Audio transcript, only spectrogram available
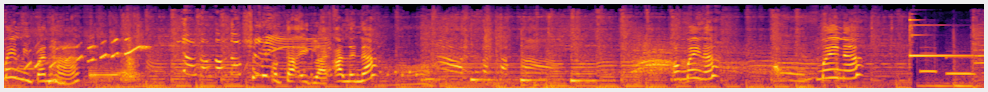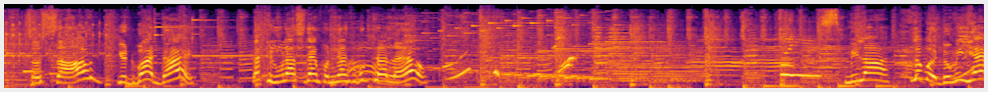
ไม่มีปัญหาฉันมีปากกาอีกหลายอันเลยนะ เอาไม่นะ ไม่นะสาวๆหยุดวาดได้ และถึงเวลาแสดงผลงานของพวกเธอแล้ว มิลาระเบิดดูไม่แย่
